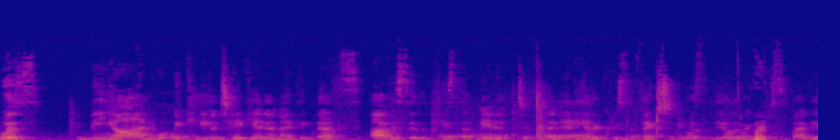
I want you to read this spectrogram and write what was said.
was beyond what we can even take in, and I think that's obviously the piece that made it different than any other crucifixion. He wasn't the only one Right. crucified. He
